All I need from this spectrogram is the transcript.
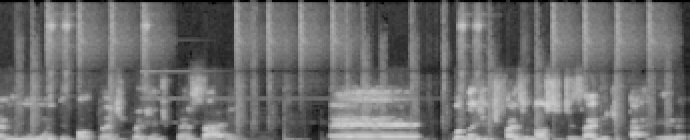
é muito importante para a gente pensar em. É, quando a gente faz o nosso design de carreira,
